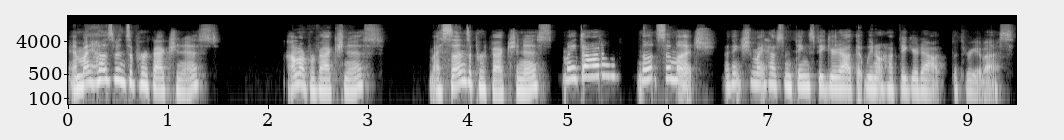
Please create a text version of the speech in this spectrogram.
And my husband's a perfectionist. I'm a perfectionist. My son's a perfectionist. My daughter, not so much. I think she might have some things figured out that we don't have figured out, the three of us.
